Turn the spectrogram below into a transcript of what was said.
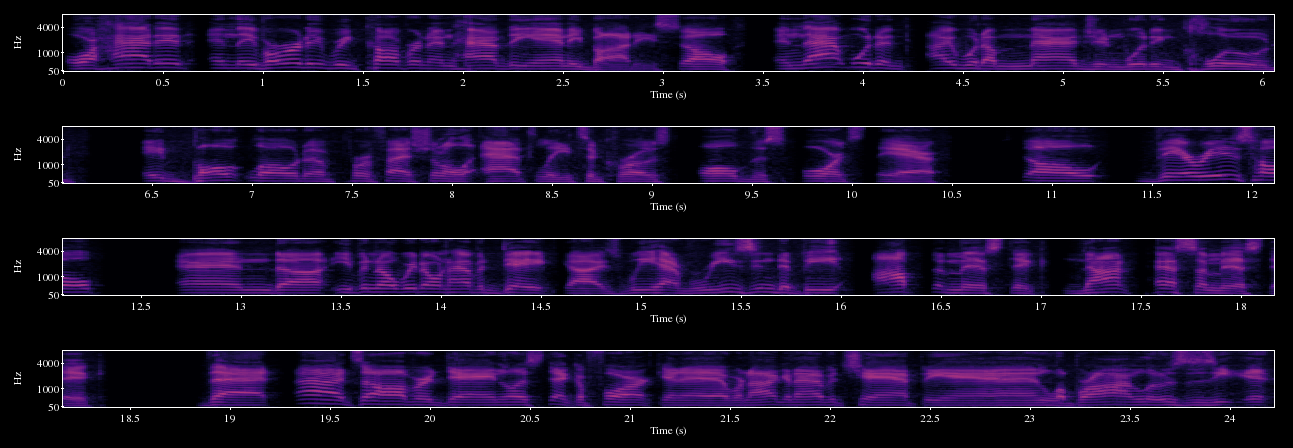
or had it, and they've already recovered and have the antibodies. So, and that would, I would imagine, would include a boatload of professional athletes across all the sports there. So there is hope. And uh, even though we don't have a date, guys, we have reason to be optimistic, not pessimistic, that, ah, it's over, Dan. Let's stick a fork in it. We're not going to have a champion. LeBron loses. It.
